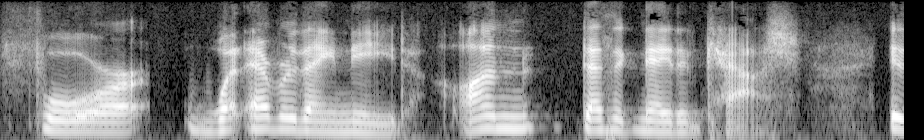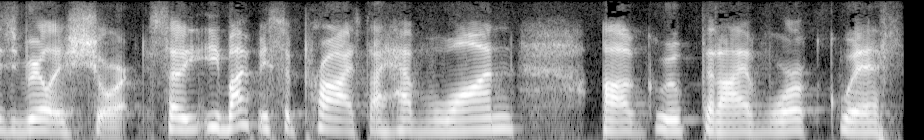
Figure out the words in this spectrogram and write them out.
for whatever they need, undesignated cash, is really short. So you might be surprised. I have one uh, group that I've worked with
